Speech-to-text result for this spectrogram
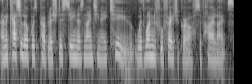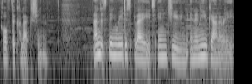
and a catalogue was published as soon as 1902 with wonderful photographs of highlights of the collection and it's being redisplayed in June in a new gallery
